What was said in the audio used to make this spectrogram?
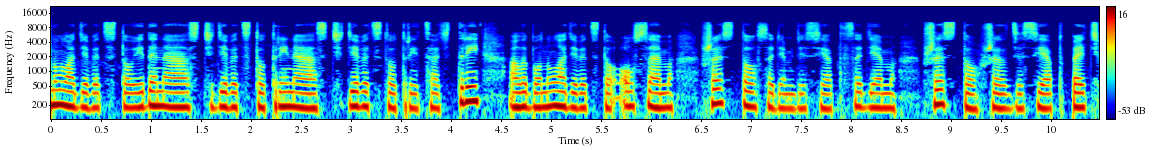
0911 913 933 alebo 0908 677 665.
